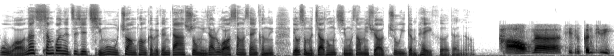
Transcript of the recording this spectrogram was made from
务哦。那相关的这些勤务状况，可不可以跟大家说明一下？如果要上山，可能有什么交通勤务上面需要注意跟配合的呢？好，那其实根据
